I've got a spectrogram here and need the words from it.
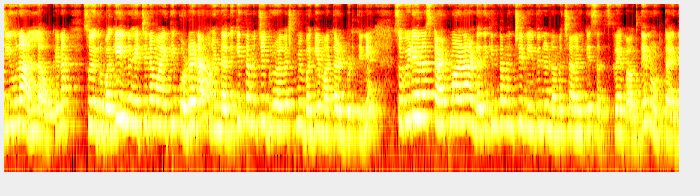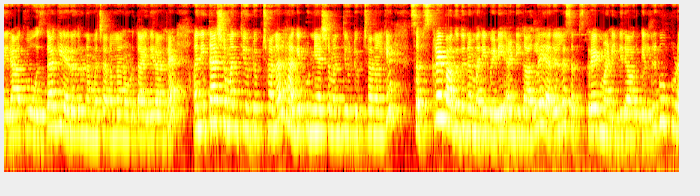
ಜೀವನ ಅಲ್ಲ ಓಕೆನಾ ಸೊ ಇದ್ರ ಬಗ್ಗೆ ಇನ್ನೂ ಹೆಚ್ಚಿನ ಮಾಹಿತಿ ಕೊಡೋಣ. ಅಂಡ್ ಅದಕ್ಕಿಂತ ಮುಂಚೆ ಗೃಹಲಕ್ಷ್ಮಿ ಬಗ್ಗೆ ಮಾತಾಡ್ಬಿಡ್ತೀನಿ. ಸೊ ವಿಡಿಯೋನ ಸ್ಟಾರ್ಟ್ ಮಾಡೋಣ. ಅಂಡ್ ಅದಕ್ಕಿಂತ ಮುಂಚೆ ನೀವಿನ್ನು ನಮ್ಮ ಚಾನಲ್ಗೆ ಸಬ್ಸ್ಕ್ರೈಬ್ ಆಗದೆ ನೋಡ್ತಾ ಇದ್ದೀರಾ? ಅಥವಾ ಹೊಸದಾಗಿ ಯಾರಾದರೂ ನಮ್ಮ ಚಾನಲ್ನ ನೋಡ್ತಾ ಇದ್ದೀರಾ ಅಂದ್ರೆ ಅನಿತಾ ಶಮಂತ್ ಯೂಟ್ಯೂಬ್ ಚಾನಲ್ ಹಾಗೆ ಪುಣ್ಯ ಶಮಂತ್ ಯೂಟ್ಯೂಬ್ ಚಾನಲ್ಗೆ ಸಬ್ಸ್ಕ್ರೈಬ್ ಆಗೋದನ್ನ ಮರಿಬೇಡಿ. ಅಂಡ್ ಈಗಾಗಲೇ ಯಾರೆಲ್ಲ ಸಬ್ಸ್ಕ್ರೈಬ್ ಮಾಡಿದ್ದೀರಾ ಅವ್ರಿಗೆಲ್ರಿಗೂ ಕೂಡ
